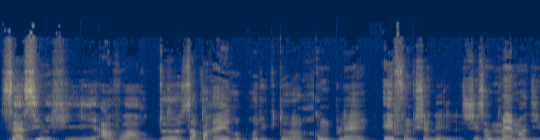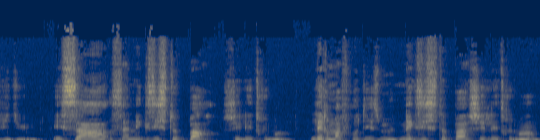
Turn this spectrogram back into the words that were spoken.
Ça signifie avoir deux appareils reproducteurs complets et fonctionnels chez un même individu. Et ça, ça n'existe pas chez l'être humain. L'hermaphrodisme n'existe pas chez l'être humain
